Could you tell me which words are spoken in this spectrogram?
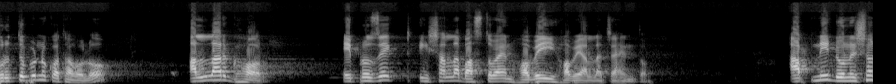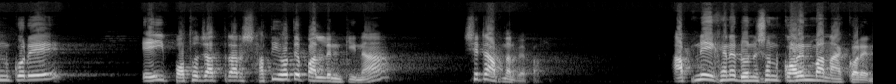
গুরুত্বপূর্ণ কথা হলো, আল্লাহর ঘর, এই প্রজেক্ট ইনশাল্লাহ বাস্তবায়ন হবেই হবে, আল্লাহ চাহেন তো। আপনি ডোনেশন করে এই পথযাত্রার সাথী হতে পারলেন কিনা, সেটা আপনার ব্যাপার। আপনি এখানে ডোনেশন করেন বা না করেন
